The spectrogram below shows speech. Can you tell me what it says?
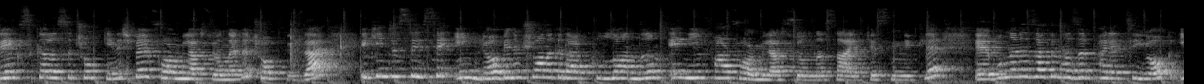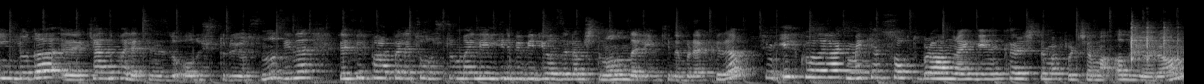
renk skalası çok geniş ve formülasyonları da çok güzel. İkincisi ise Inglo. Benim şu ana kadar kullandığım en iyi far formülasyonuna sahip kesinlikle. E, bunların zaten hazır paleti yok. Inglo'da e, kendi paletinizi oluşturuyorsunuz. Yine refill far paleti oluşturma ilgili bir video hazırlamıştım. Onun da linkini bırakırım. Şimdi ilk olarak MAC'in Soft Brown rengini karıştırma fırçamı alıyorum.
